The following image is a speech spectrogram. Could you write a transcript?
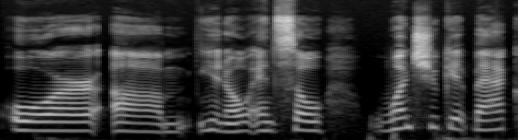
or um, you know, and so once you get back,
